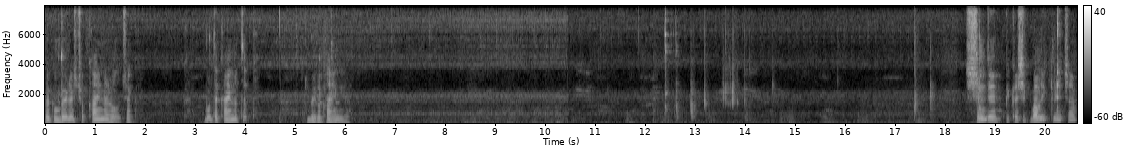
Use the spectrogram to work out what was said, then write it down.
Bakın böyle çok kaynar olacak. Burada kaynatıp böyle kaynıyor. Şimdi bir kaşık bal ekleyeceğim.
